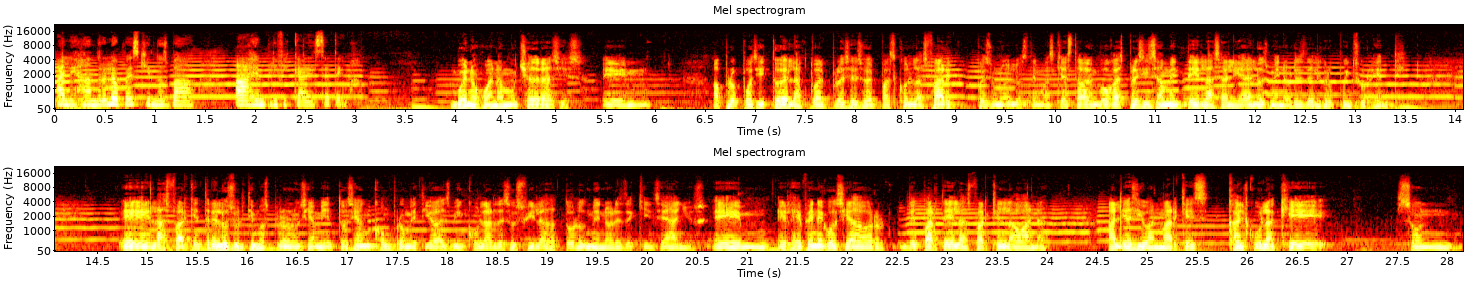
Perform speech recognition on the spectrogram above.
Alejandro López, quien nos va a ejemplificar este tema. Bueno, Juana, muchas gracias. Eh, a propósito del actual proceso de paz con las FARC, pues uno de los temas que ha estado en boga es precisamente la salida de los menores del grupo insurgente. Eh, las FARC entre los últimos pronunciamientos se han comprometido a desvincular de sus filas a todos los menores de 15 años. Eh, el jefe negociador de parte de las FARC en La Habana, alias Iván Márquez, calcula que son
